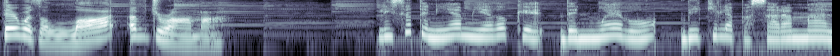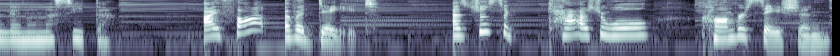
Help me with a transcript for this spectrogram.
There was a lot of drama. Lisa tenía miedo que, de nuevo, Vicky la pasara mal en una cita. I thought of a date as just a casual conversation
